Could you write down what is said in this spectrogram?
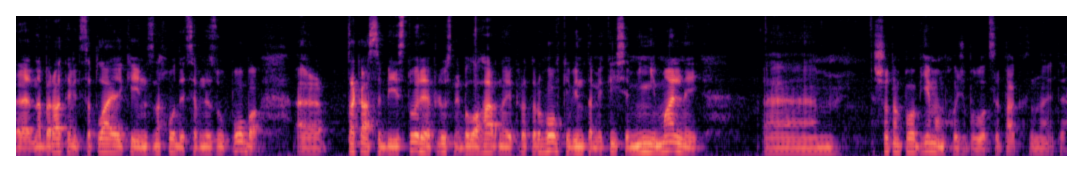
набирати від саплая, який знаходиться внизу поба, е, така собі історія, плюс не було гарної проторговки, він там якийсь мінімальний. Е, що там по об'ємам хоч було, це так, знаєте,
